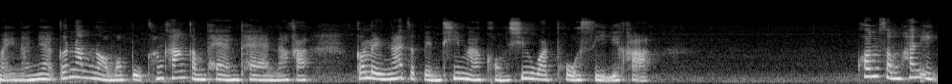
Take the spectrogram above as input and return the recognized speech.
มัยนั้นเนี่ยก็นำหน่อมาปลูกข้างๆกำแพงแทนนะคะ ก็เลยน่าจะเป็นที่มาของชื่อวัดโพสีค่ะ ความสัมพันธ์อีก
